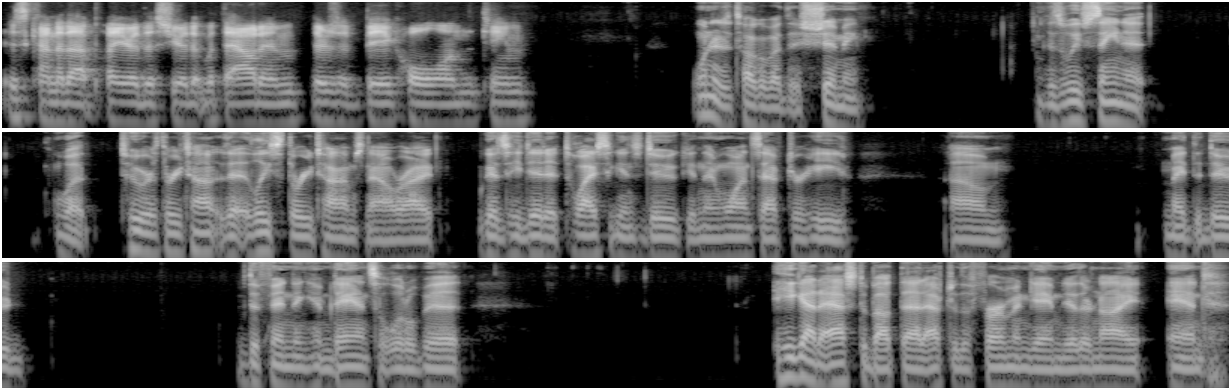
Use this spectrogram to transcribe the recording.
is kind of that player this year that without him, there's a big hole on the team. Wanted to talk about this shimmy because we've seen it what two or three times, at least three times now, right? Because he did it twice against Duke, and then once after he um, made the dude defending him dance a little bit. He got asked about that after the Furman game the other night, and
